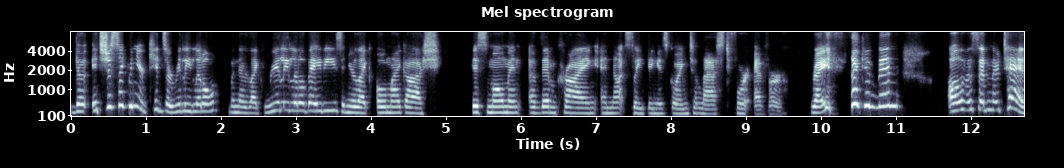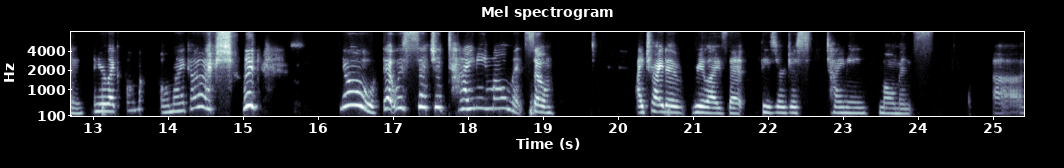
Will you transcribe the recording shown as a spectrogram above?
the it's just like when your kids are really little when they're like really little babies and you're like oh my gosh this moment of them crying and not sleeping is going to last forever right like and then all of a sudden they're 10 and you're like oh my, oh my gosh like no that was such a tiny moment so i try to realize that these are just tiny moments uh,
